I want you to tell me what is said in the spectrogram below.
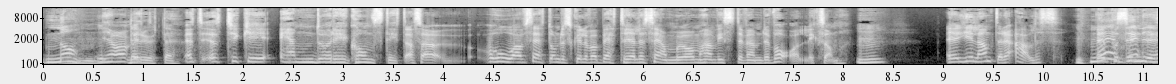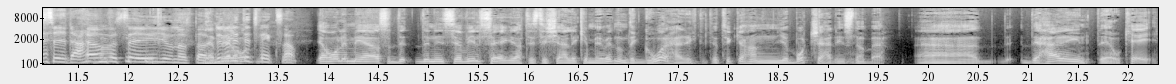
någon Ja, där ute. Jag, jag tycker ändå det är konstigt, alltså, oavsett om det skulle vara bättre eller sämre om han visste vem det var. Liksom. Jag gillar inte det alls. jag är på Denise det. sida. Ja, vad säger Jonas då? Nej, du är lite tveksam? Jag håller med, alltså, De- Denise, jag vill säga grattis till kärleken, men jag vet inte om det går här riktigt. Jag tycker han gör bort sig här, din snubbe. Eh, det- här är inte okej.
